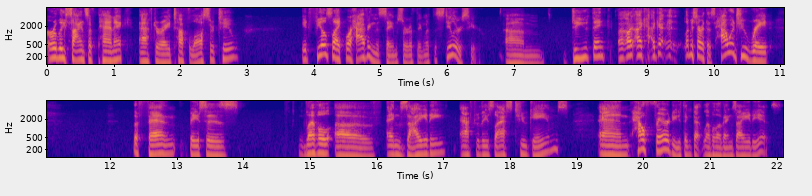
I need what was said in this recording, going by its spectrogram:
early signs of panic after a tough loss or two. It feels like we're having the same sort of thing with the Steelers here. Um, do you think? I, I, I, let me start with this. How would you rate the fan base's level of anxiety after these last two games? And how fair do you think that level of anxiety is?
